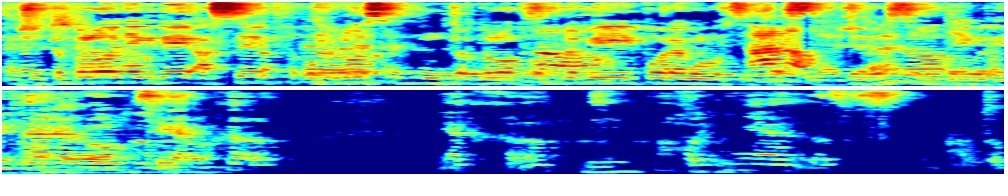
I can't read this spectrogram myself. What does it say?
Takže to bylo někdy asi v To bylo- období, to bylo v No. období po revoluci Ano, přesně, že? jsem bylo Někdy, po no. té revoluci, jak, eh, jak eh, Hmm. hodně z- to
